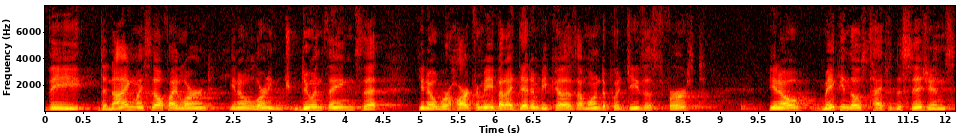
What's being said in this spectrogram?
the denying myself I learned, you know, learning, doing things that, you know, were hard for me, but I did them because I wanted to put Jesus first, you know, making those types of decisions,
